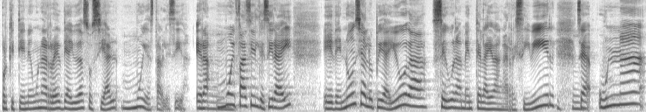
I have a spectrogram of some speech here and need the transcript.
porque tiene una red de ayuda social muy establecida. Era mm. muy fácil decir ahí, eh, denuncia, lo pide ayuda, seguramente la iban a recibir. O sea, una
